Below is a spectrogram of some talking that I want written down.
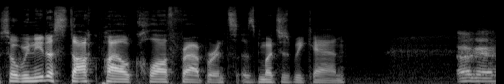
so we need to stockpile cloth fabrics as much as we can. Okay.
